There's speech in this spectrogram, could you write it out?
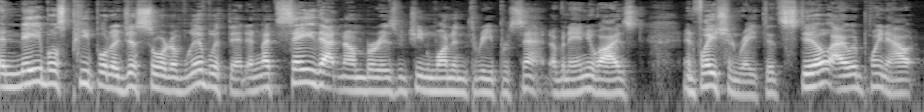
enables people to just sort of live with it. And let's say that number is between 1% and 3% of an annualized inflation rate that still, I would point out,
